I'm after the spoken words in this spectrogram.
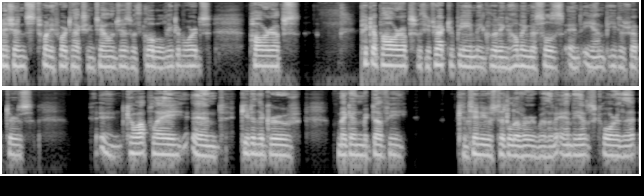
missions, 24 taxing challenges with global leaderboards, power ups, pick up power ups with your tractor beam, including homing missiles and EMP disruptors, and co op play and get in the groove. Megan McDuffie continues to deliver with an ambient score that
